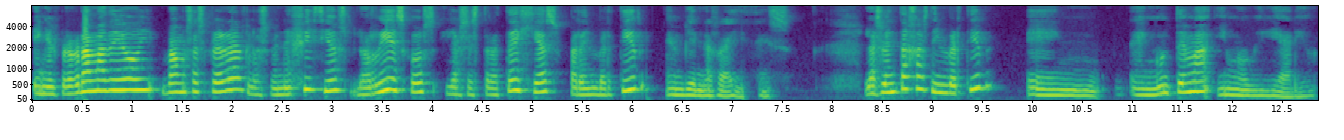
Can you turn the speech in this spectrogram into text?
En el programa de hoy vamos a explorar los beneficios, los riesgos y las estrategias para invertir en bienes raíces. Las ventajas de invertir en, en un tema inmobiliario.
